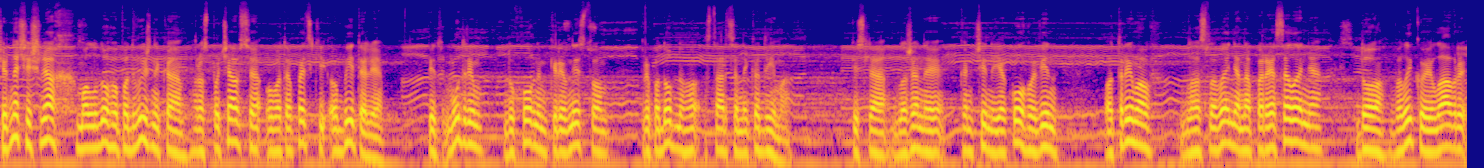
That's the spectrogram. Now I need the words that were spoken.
Чернечий шлях молодого подвижника розпочався у Ватопецькій обителі під мудрим духовним керівництвом преподобного старця Никодима, після блаженої кончини якого він отримав благословення на переселення до Великої лаври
